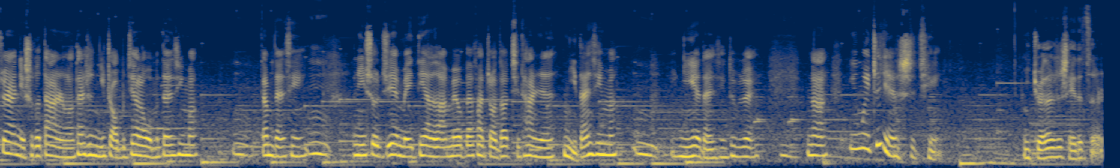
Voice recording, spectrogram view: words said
虽然你是个大人了，但是你找不见了，我们担心吗？嗯担不担心？嗯你手机也没电了，没有办法找到其他人，你担心吗？嗯你也担心，对不对？嗯那因为这件事情，你觉得是谁的责任？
